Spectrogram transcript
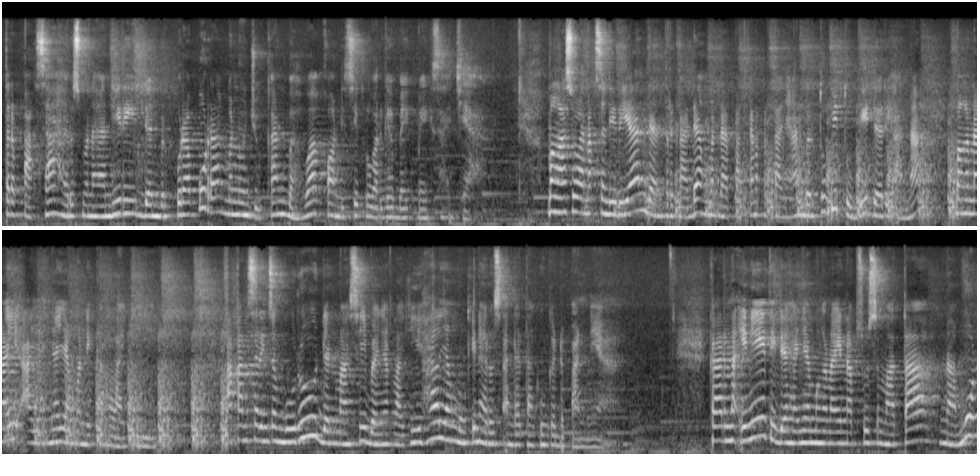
terpaksa harus menahan diri dan berpura-pura menunjukkan bahwa kondisi keluarga baik-baik saja mengasuh anak sendirian dan terkadang mendapatkan pertanyaan bertubi-tubi dari anak mengenai ayahnya yang menikah lagi. Akan sering cemburu dan masih banyak lagi hal yang mungkin harus Anda tanggung ke depannya. Karena ini tidak hanya mengenai nafsu semata, namun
